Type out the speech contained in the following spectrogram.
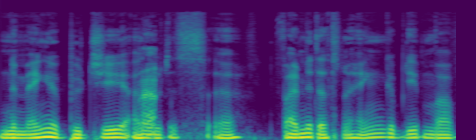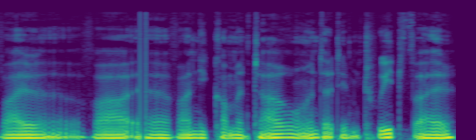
eine Menge Budget. Also ja. das äh, weil mir das nur hängen geblieben war, weil war, äh, waren die Kommentare unter dem Tweet, weil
